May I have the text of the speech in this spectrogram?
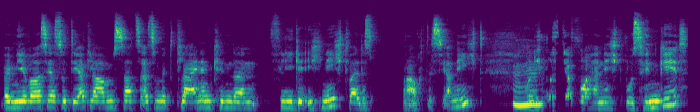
Bei mir war es ja so der Glaubenssatz, also mit kleinen Kindern fliege ich nicht, weil das braucht es ja nicht. Mhm. Und ich wusste ja vorher nicht, wo es hingeht.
